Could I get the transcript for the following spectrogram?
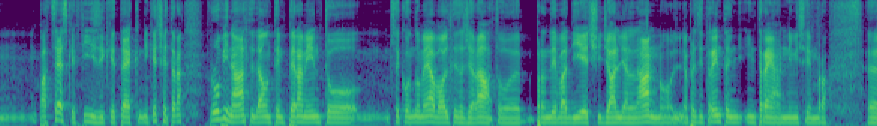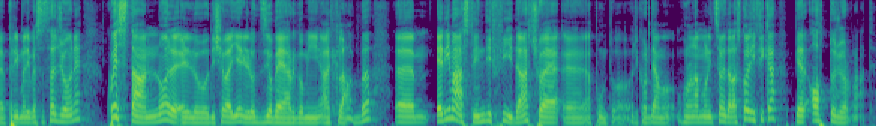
mh, pazzesche, fisiche, tecniche, eccetera, rovinate da un temperamento, secondo me, a volte esagerato. Prendeva 10 gialli all'anno, ne ha presi 30 in, in tre anni, mi sembra, eh, prima di questa stagione. Quest'anno, e lo diceva ieri lo zio Bergomi al club, ehm, è rimasto in diffida, cioè, eh, appunto, ricordiamo, con una munizione dalla squalifica, per 8 giornate.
